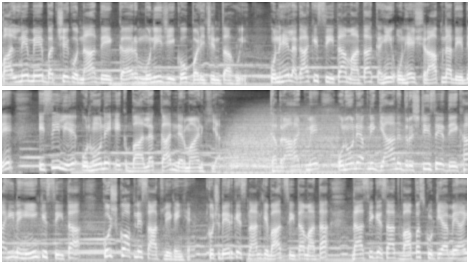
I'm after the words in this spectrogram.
पालने में बच्चे को ना देखकर मुनि जी को बड़ी चिंता हुई। उन्हें लगा कि सीता माता कहीं उन्हें श्राप न दे दें, इसीलिए उन्होंने एक बालक का निर्माण किया। घबराहट में उन्होंने अपनी ज्ञान दृष्टि से देखा ही नहीं कि सीता कुश को अपने साथ ले गई है। कुछ देर के स्नान के बाद सीता माता दासी के साथ वापस कुटिया में आई।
